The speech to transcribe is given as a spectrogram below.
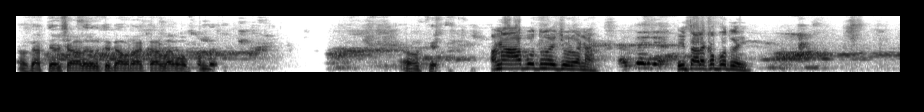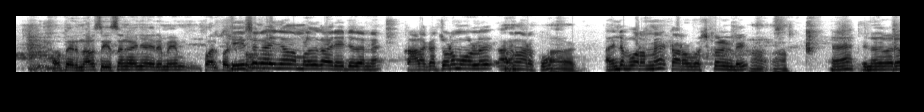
നമുക്ക് അത്യാവശ്യം ആളുകൾക്ക് കവറാക്കാനുള്ള വകുപ്പുണ്ട് ഓക്കെ അണ്ണാ ആ പോത്തും കഴിച്ചു അണ്ണാ. ഈ തലക്കപ്പോത്ത് കഴി. പെരുന്നാൾ സീസൺ കഴിഞ്ഞ എരുമയും പാൽപ്പശു സീസൺ കഴിഞ്ഞാൽ നമ്മൾ കാര്യമായിട്ട് തന്നെ. കാളക്കച്ചവടം മുകളിൽ അങ്ങനെ നടക്കും. അതിന്റെ പുറമെ കറവ് പശുക്കളുണ്ട് ഏഹ് പിന്നെ അതുപോലെ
